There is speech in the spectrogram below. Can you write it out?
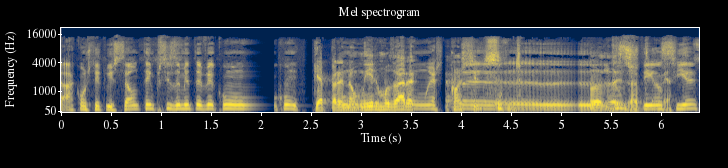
à Constituição tem precisamente a ver com. com que é para não ir mudar a esta Constituição. Toda, resistência.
